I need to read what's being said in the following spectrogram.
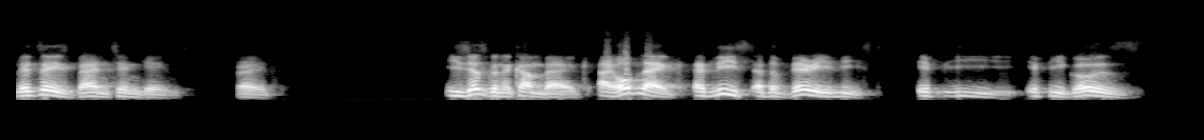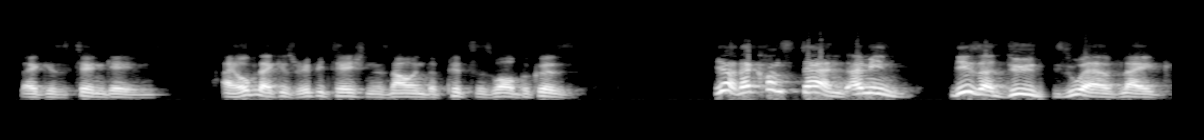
let's say he's banned 10 games, right? He's just gonna come back. I hope, like, at least, at the very least, if he if he goes like his 10 games, I hope like his reputation is now in the pits as well because yeah, that can't stand. I mean, these are dudes who have like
